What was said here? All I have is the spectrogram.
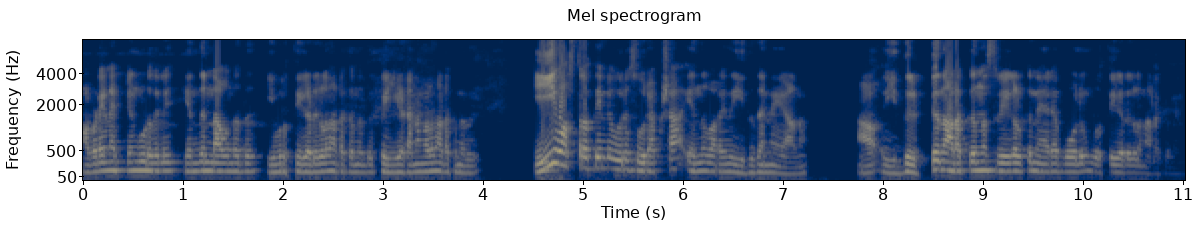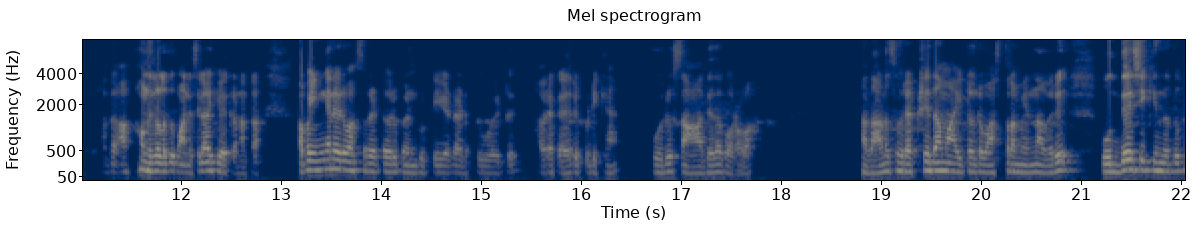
അവിടെയാണ് ഏറ്റവും കൂടുതൽ എന്തുണ്ടാവുന്നത്? ഈ വൃത്തികേടുകൾ നടക്കുന്നത് പീഡനങ്ങൾ നടക്കുന്നത്. ഈ വസ്ത്രത്തിന്റെ ഒരു സുരക്ഷ എന്ന് പറയുന്നത് ഇത് തന്നെയാണ്. ആ ഇത് ഇട്ട് നടക്കുന്ന സ്ത്രീകൾക്ക് നേരെ പോലും വൃത്തികേടുകൾ നടക്കുന്നുണ്ട്. അത് അപ്പൊ നിങ്ങളത് മനസ്സിലാക്കി വെക്കണം കേട്ടോ. അപ്പൊ ഇങ്ങനെ ഒരു വസ്ത്രം ഇട്ട ഒരു പെൺകുട്ടിയുടെ അടുത്ത് പോയിട്ട് അവരെ കയറി പിടിക്കാൻ ഒരു സാധ്യത കുറവാണ് അതാണ് സുരക്ഷിതമായിട്ടുള്ള വസ്ത്രം എന്ന് അവർ ഉദ്ദേശിക്കുന്നതും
